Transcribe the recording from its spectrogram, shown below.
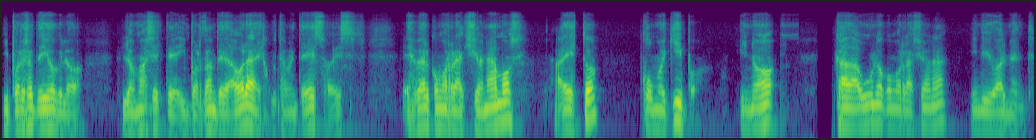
y por eso te digo que lo, más este, importante de ahora es justamente eso, es, es ver cómo reaccionamos a esto como equipo, y no cada uno cómo reacciona individualmente.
